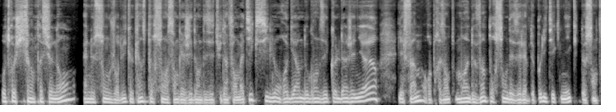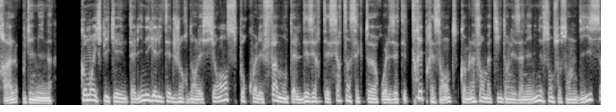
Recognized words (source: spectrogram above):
Autre chiffre impressionnant, elles ne sont aujourd'hui que 15% à s'engager dans des études informatiques. Si l'on regarde nos grandes écoles d'ingénieurs, les femmes représentent moins de 20% des élèves de Polytechnique, de Centrale ou des mines. Comment expliquer une telle inégalité de genre dans les sciences? Pourquoi les femmes ont-elles déserté certains secteurs où elles étaient très présentes, comme l'informatique dans les années 1970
